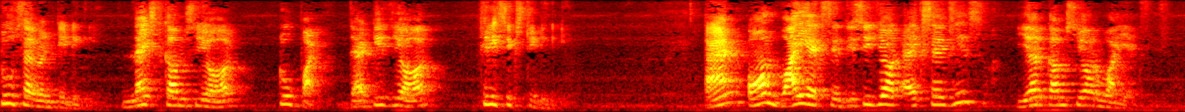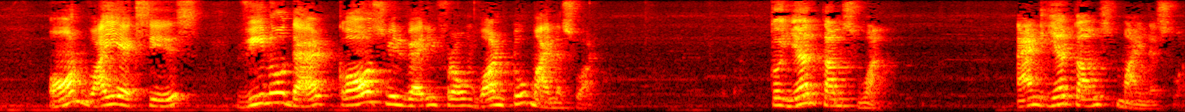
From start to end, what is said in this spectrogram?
270 degree. Next comes your 2 pi that is your 360 degree. And on y-axis, this is your x-axis, here comes your y-axis. On y-axis, we know that cos will vary from 1 to minus 1. So here comes 1 and here comes minus 1.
